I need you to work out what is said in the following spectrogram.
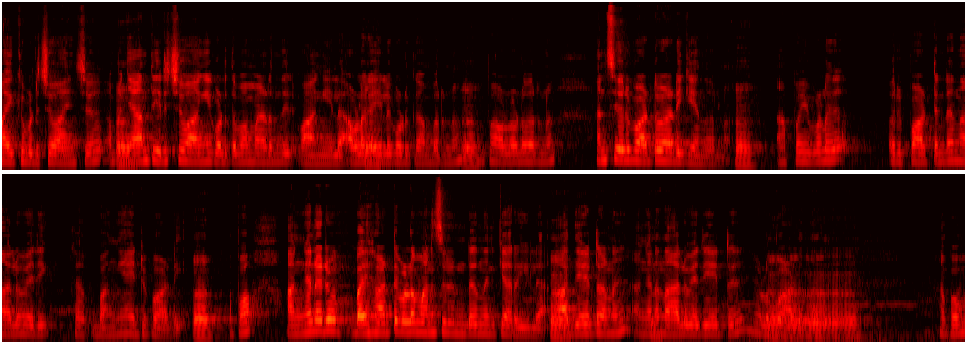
മൈക്ക് പിടിച്ച് വാങ്ങിച്ചു. അപ്പൊ ഞാൻ തിരിച്ചു വാങ്ങി കൊടുത്തപ്പോൾ മാഡം വാങ്ങിയില്ല. അവളെ കയ്യിൽ കൊടുക്കാൻ പറഞ്ഞു. അപ്പൊ അവളോട് പറഞ്ഞു അൻസി ഒരു പാട്ട് പാടിക്കേന്ന് പറഞ്ഞു. അപ്പൊ ഇവൾ ഒരു പാട്ടിന്റെ നാലു വരി ഭംഗിയായിട്ട് പാടി. അപ്പോൾ അങ്ങനെ ഒരു ബൈഹാർട്ട് ഇവളെ മനസ്സിലുണ്ട് എന്ന് എനിക്കറിയില്ല. ആദ്യമായിട്ടാണ് അങ്ങനെ നാല് വരിയായിട്ട് ഇവൾ പാടുന്നത്. അപ്പം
